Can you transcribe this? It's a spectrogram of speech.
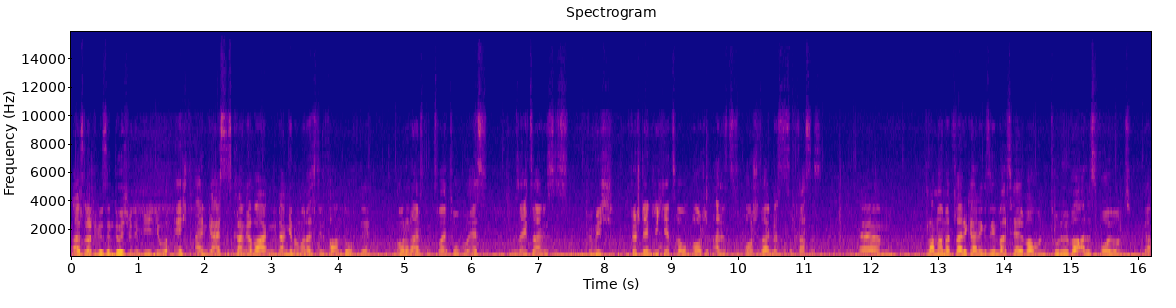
Also Leute, wir sind durch mit dem Video. Echt ein geisteskranker Wagen. Danke nochmal, dass ich den fahren durfte. 991.2 Turbo S. Ich muss echt sagen, es ist für mich verständlich jetzt, warum Porsche, alle zu Porsche sagen, dass es so krass ist. Ähm, Flammen haben wir jetzt leider keine gesehen, weil es hell war und Tunnel war alles voll und ja.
